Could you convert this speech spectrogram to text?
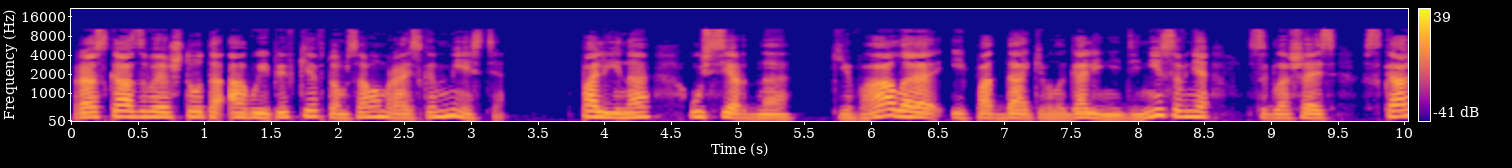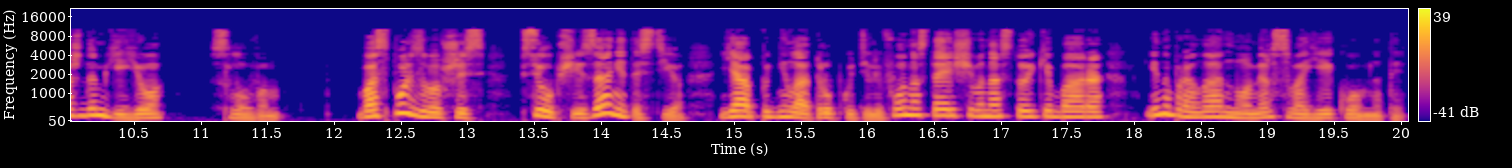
рассказывая что-то о выпивке в том самом райском месте. Полина усердно кивала и поддакивала Галине Денисовне, соглашаясь с каждым ее словом. Воспользовавшись всеобщей занятостью, я подняла трубку телефона, стоящего на стойке бара, и набрала номер своей комнаты.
